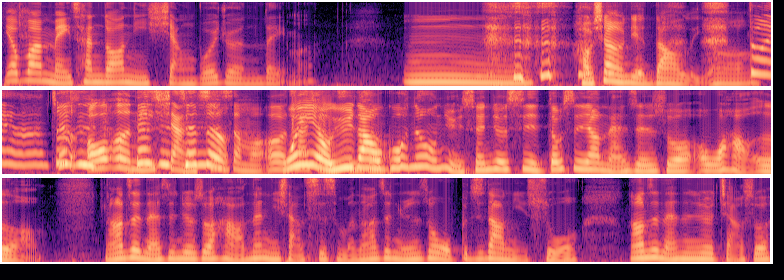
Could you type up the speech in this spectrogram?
要不然每餐都要你想，不会觉得很累吗？嗯，好像有点道理啊。对啊，就是偶尔你想吃什么，我也有遇到过那种女生，就是都是要男生说哦，我好饿哦。然后这男生就说好，那你想吃什么？然后这女生说我不知道，你说。然后这男生就讲说，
